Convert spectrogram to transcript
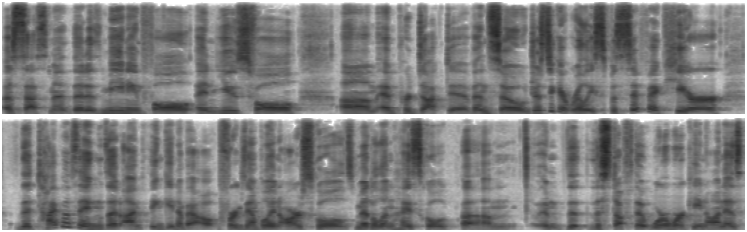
assessment that is meaningful and useful um, and productive. And so, just to get really specific here, the type of things that I'm thinking about, for example, in our schools, middle and high school, um, and the, the stuff that we're working on is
